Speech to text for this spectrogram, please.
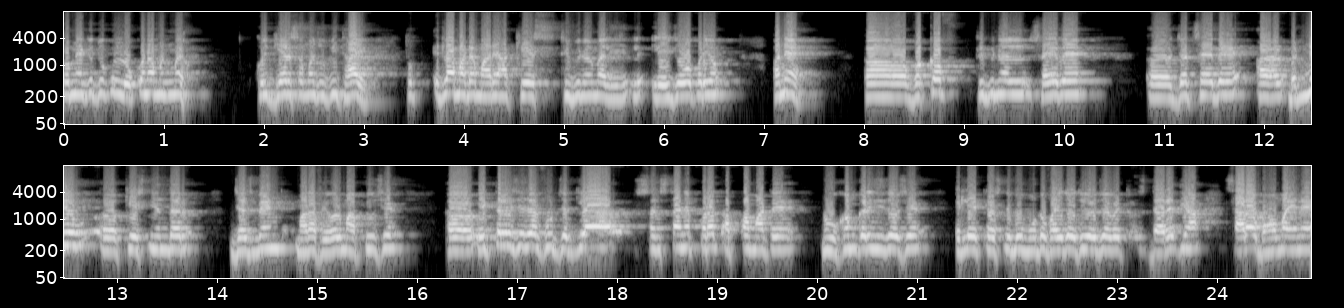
તો મેં કીધું કે લોકોના મનમાં કોઈ ગેરસમજ ઊભી થાય, તો એટલા માટે મારે આ કેસ ટ્રિબ્યુનલમાં લઈ લઈ જવો પડ્યો. અને વકફ ટ્રિબ્યુનલ સાહેબે જજ સાહેબે આ બંને કેસની અંદર જજમેન્ટ મારા ફેવરમાં આપ્યું છે. એકતાલીસ હજાર ફૂટ જગ્યા સંસ્થાને પરત આપવા માટેનો હુકમ કરી દીધો છે. એટલે ટ્રસ્ટને બહુ મોટો ફાયદો થયો છે. હવે ટ્રસ્ટ ધારે ત્યાં સારા ભાવમાં એને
